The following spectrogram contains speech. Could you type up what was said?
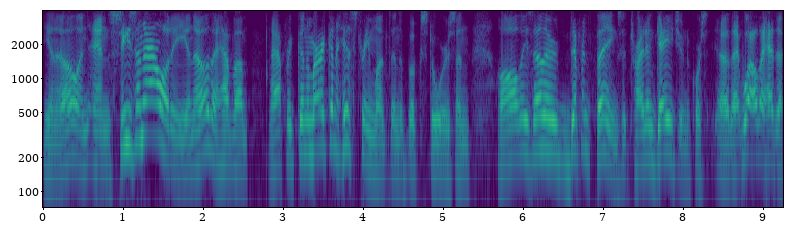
you know, and, and seasonality, you know. They have um, African American History Month in the bookstores and all these other different things that try to engage you. And of course, uh, that, well, they had the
